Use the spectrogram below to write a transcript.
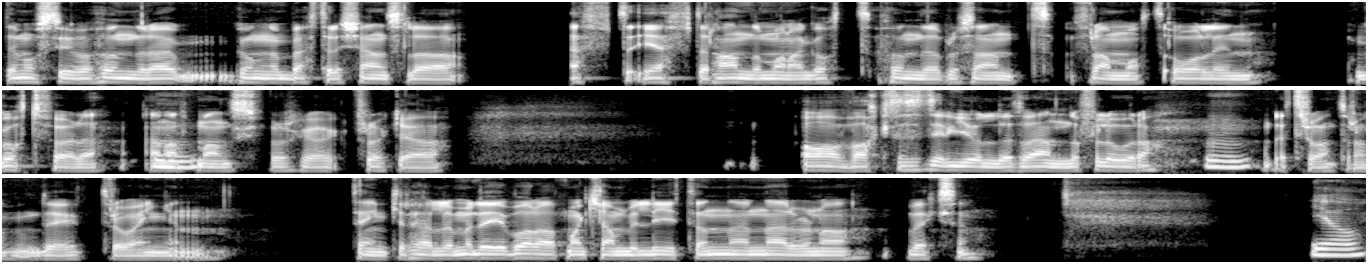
Det måste ju vara hundra gånger bättre känsla efter, i efterhand om man har gått 100% framåt all in och gått för det. Än Mm. att man ska försöka, försöka avvakta sig till guldet och ändå förlora. Mm. Det tror jag inte de, det tror jag ingen tänker heller. Men det är bara att man kan bli liten när nerverna växer. Ja,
